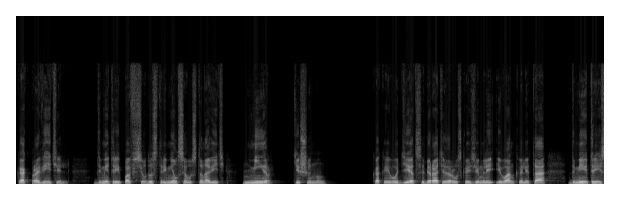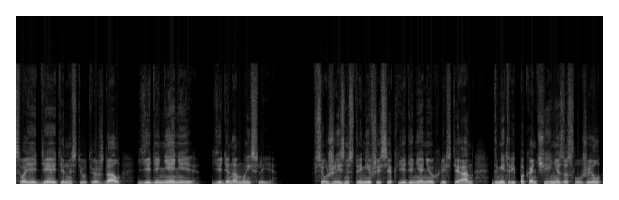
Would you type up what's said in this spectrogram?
Как правитель – Дмитрий повсюду стремился установить мир, тишину. Как и его дед, собиратель русской земли Иван Калита, Дмитрий своей деятельностью утверждал единение, единомыслие. Всю жизнь стремившийся к единению христиан, Дмитрий по кончине заслужил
